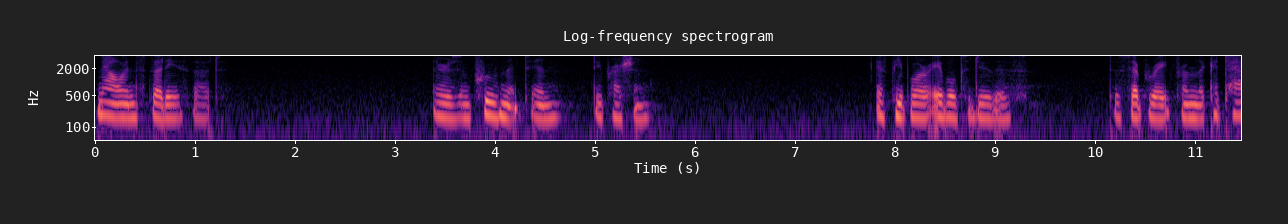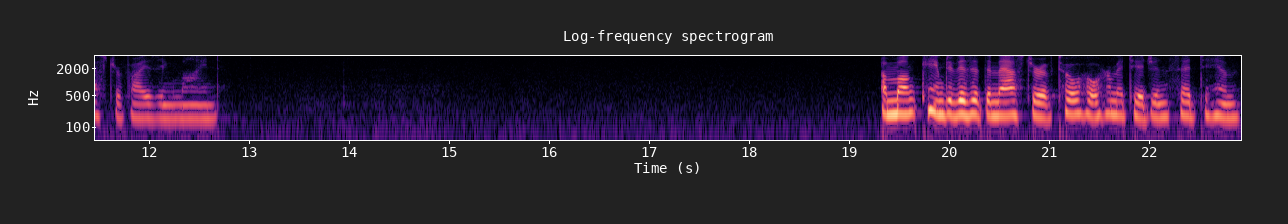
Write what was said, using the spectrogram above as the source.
now in studies that there is improvement in depression if people are able to do this, to separate from the catastrophizing mind. A monk came to visit the master of Toho Hermitage and said to him,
